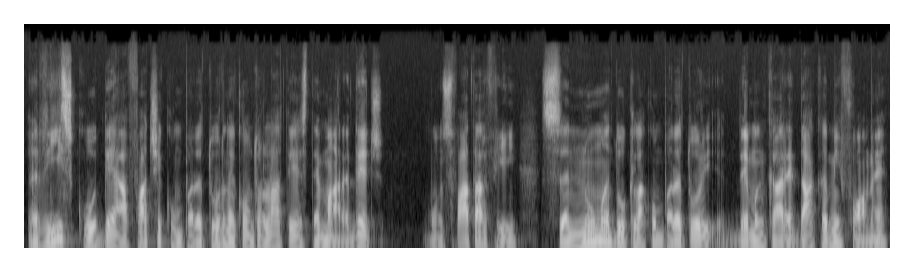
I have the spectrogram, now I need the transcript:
riscul de a face cumpărături necontrolate este mare. Deci, un sfat ar fi să nu mă duc la cumpărături de mâncare dacă mi foame,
